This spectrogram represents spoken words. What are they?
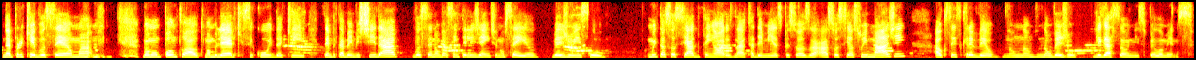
não é porque você é uma, vamos um ponto alto, uma mulher que se cuida, que sempre está bem vestida, ah, você não vai ser inteligente. Eu não sei, eu vejo isso muito associado, tem horas na academia, as pessoas associam a sua imagem ao que você escreveu. Não, não, não vejo ligação nisso, pelo menos.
